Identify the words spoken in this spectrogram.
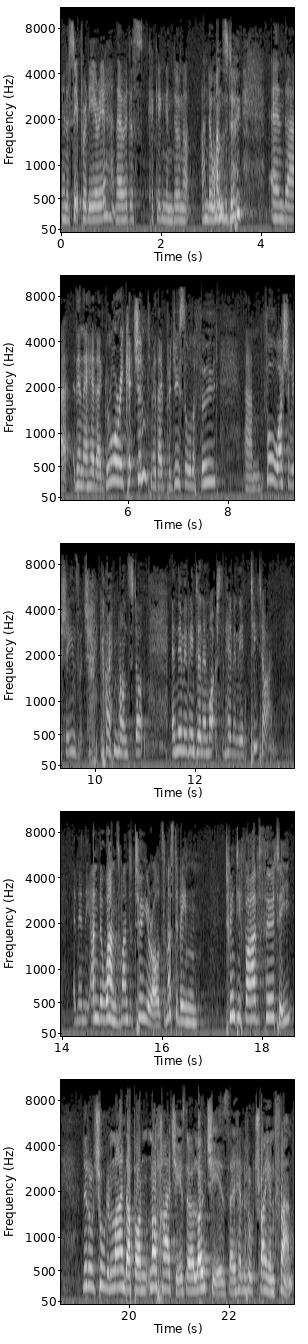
in a separate area, and they were just kicking and doing what under ones do. And uh, then they had a glory kitchen where they produce all the food, um, four washing machines which are going non-stop. And then we went in and watched them having their tea time. And then the under ones, one to two year olds, must have been 25, 30 little children lined up on not high chairs, they were low chairs. They had a little tray in front.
